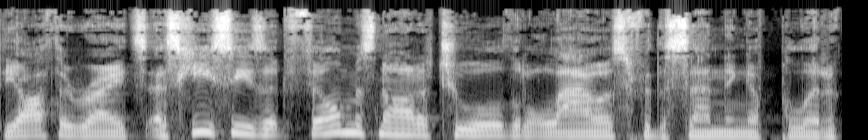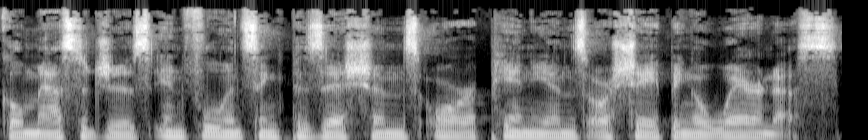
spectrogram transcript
The author writes As he sees it, film is not a tool that allows for the sending of political messages, influencing positions or opinions, or shaping awareness.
